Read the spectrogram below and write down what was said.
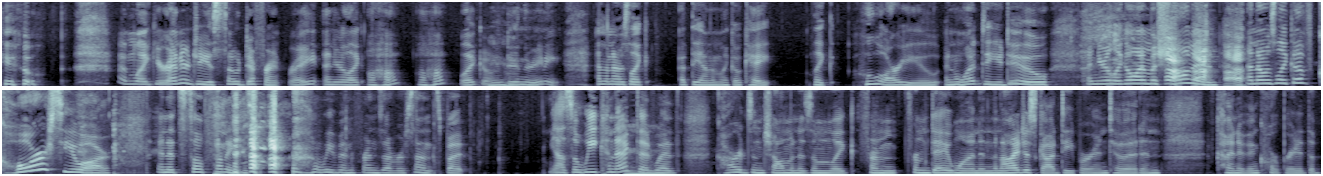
you, and like your energy is so different, right? And you're like, "Uh huh, uh huh," like I'm doing the reading, and then I was like, at the end, I'm like, "Okay, like." Who are you and what do you do? And you're like, oh, I'm a shaman. and I was like, of course you are. And it's so funny because we've been friends ever since. But Yeah, so we connected mm-hmm. with cards and shamanism like from from day one, and then I just got deeper into it and kind of incorporated the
